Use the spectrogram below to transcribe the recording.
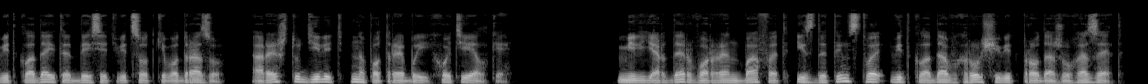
відкладайте 10% одразу, а решту діліть на потреби й хотілки. Мільярдер Воррен Баффет із дитинства відкладав гроші від продажу газет.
